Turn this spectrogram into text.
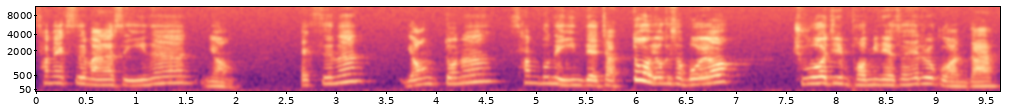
3x 마이너스 2는 0. x는 0 또는 3분의 2인데 자 또 여기서 뭐요? 주어진 범위 내에서 해를 구한다.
